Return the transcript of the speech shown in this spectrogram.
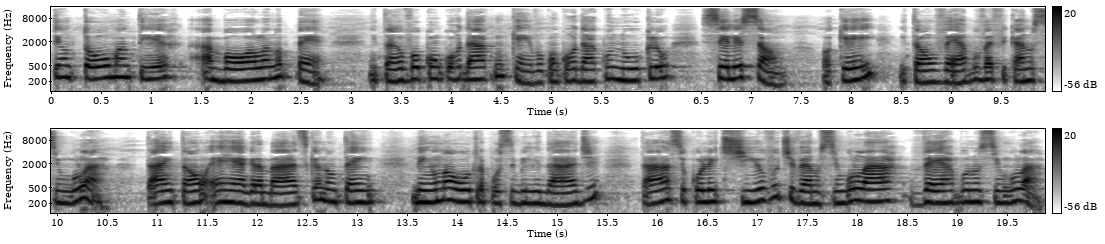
tentou manter a bola no pé. Então, eu vou concordar com quem? Vou concordar com o núcleo seleção, ok? Então, o verbo vai ficar no singular, tá? Então, é regra básica, não tem nenhuma outra possibilidade, tá? Se o coletivo tiver no singular, verbo no singular.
